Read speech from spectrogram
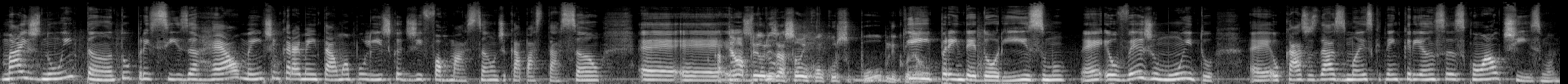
mas, no entanto, precisa realmente incrementar uma política de formação, de capacitação. É, é, Até uma priorização do, em concurso público. E empreendedorismo. Né? Eu vejo muito é, o caso das mães que têm crianças com autismo.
